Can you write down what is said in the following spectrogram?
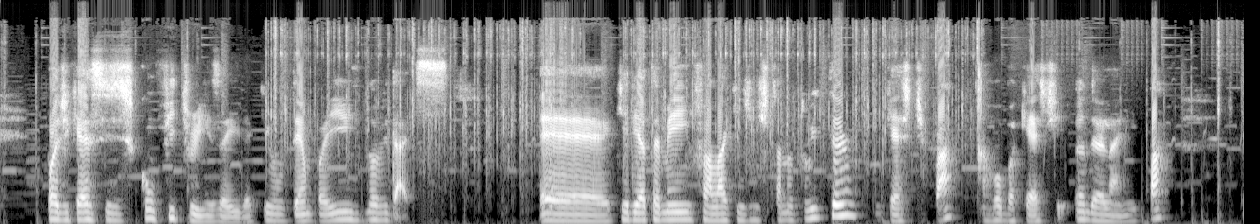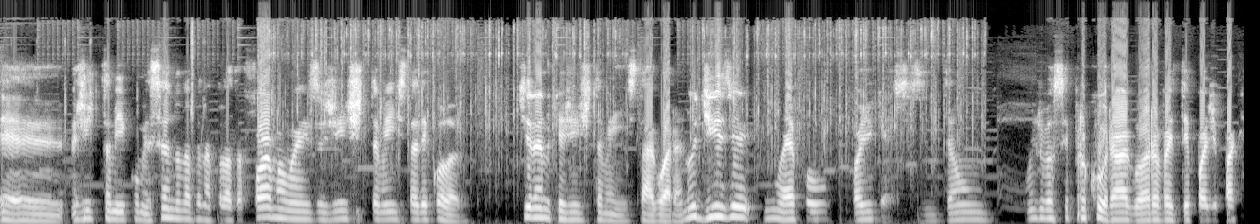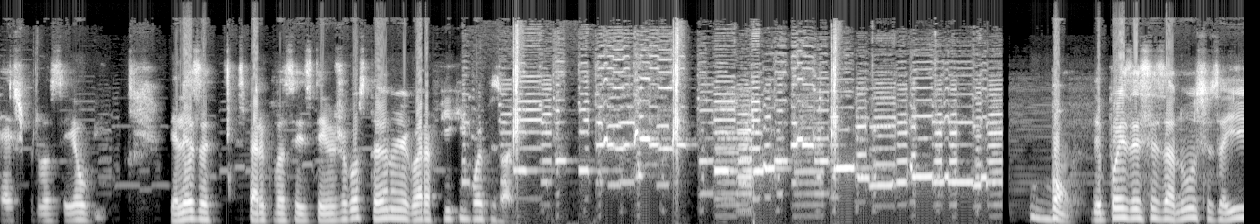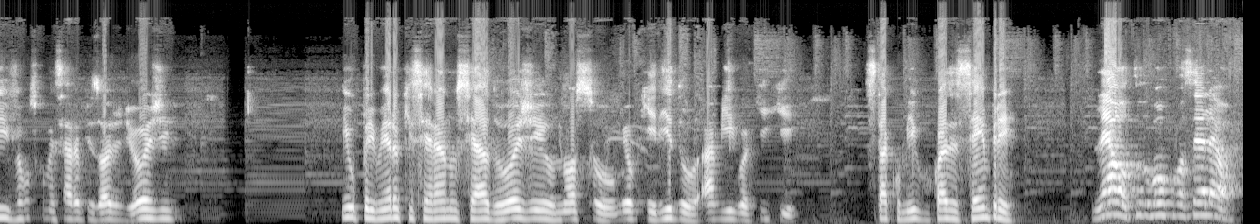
podcasts com featurings aí, daqui um tempo aí, novidades. É, queria também falar que a gente está no Twitter, castpá, arroba cast underline pá. É, a gente tá meio começando na, na plataforma, mas a gente também está decolando. Tirando que a gente também está agora no Deezer e no Apple Podcasts. Então, onde você procurar agora vai ter podcast para você ouvir. Beleza? Espero que vocês estejam gostando e agora fiquem com o episódio. Bom, depois desses anúncios aí, vamos começar o episódio de hoje. E o primeiro que será anunciado hoje, o nosso meu querido amigo aqui que está comigo quase sempre. Léo, tudo bom com você, Léo?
